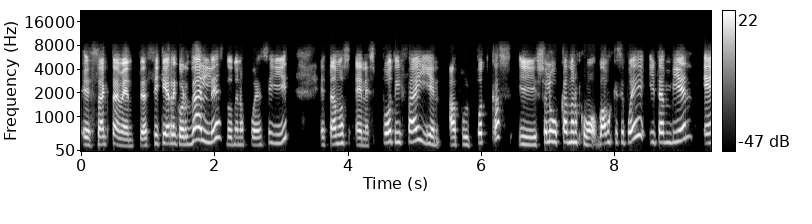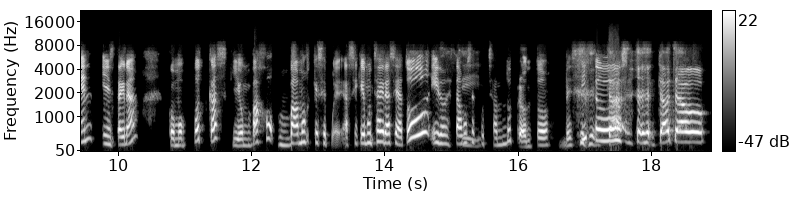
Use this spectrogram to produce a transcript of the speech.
Exactamente, así que recordarles dónde nos pueden seguir. Estamos en Spotify y en Apple Podcast y solo buscándonos como Vamos que se puede y también en Instagram como podcast-vamos que se puede. Así que muchas gracias a todos y nos estamos escuchando pronto. Besitos. chao, chao.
